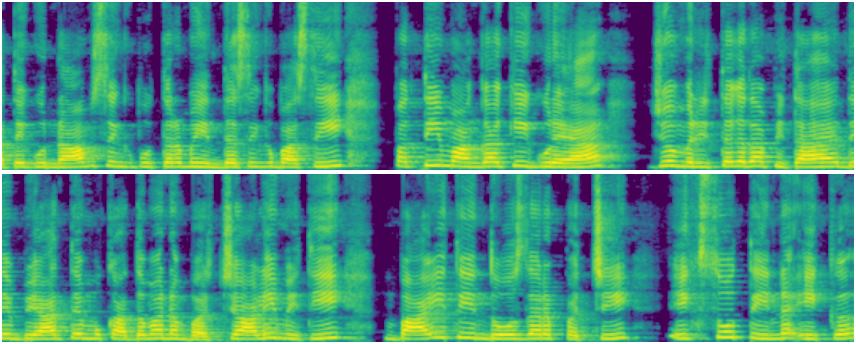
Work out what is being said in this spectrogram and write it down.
ਅਤੇ ਗੁਰਨਾਮ ਸਿੰਘ ਪੁੱਤਰ ਮਹਿੰਦਰ ਸਿੰਘ ਬਾਸੀ ਪੱਤੀ ਮੰਗਾ ਕਿ ਗੁਰੇਆ, ਜੋ ਮ੍ਰਿਤਕ ਦਾ ਪਿਤਾ ਹੈ, ਦੇ ਬਿਆਨ ਤੇ ਮੁਕੱਦਮਾ ਨੰਬਰ 40 ਮਿਤੀ 22/3/2025 103 1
